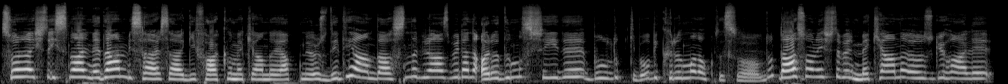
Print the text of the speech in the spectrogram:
Sonra işte İsmail neden bir ser sergiyi farklı mekanda yapmıyoruz dediği anda aslında biraz böyle hani aradığımız şeyi de bulduk gibi. O bir kırılma noktası oldu. Daha sonra işte böyle mekana özgü hale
